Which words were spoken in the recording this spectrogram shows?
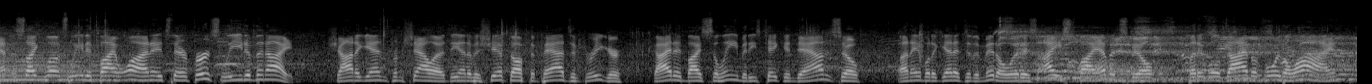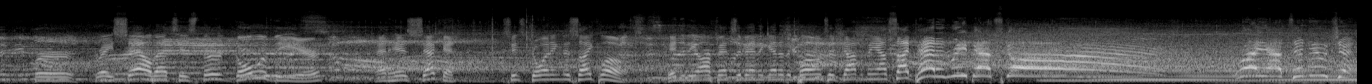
And the Cyclones lead it by one. It's their first lead of the night. Shot again from Shala at the end of a shift off the pads of Drieger, guided by Celine, but he's taken down, so unable to get it to the middle. It is iced by Evansville, but it will die before the line for Graysell. That's his third goal of the year and his second since joining the Cyclones. Into the offensive end again of the Clones. A shot from the outside. Padded rebound. Score! Right out to Nugent.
